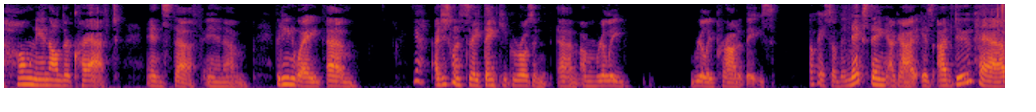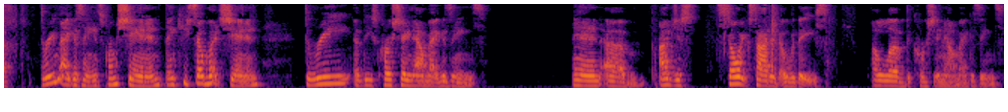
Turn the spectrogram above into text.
hone in on their craft and stuff. And um, but anyway, um, yeah, I just want to say thank you, girls, and um, I'm really, really proud of these. Okay, so the next thing I got is I do have three magazines from Shannon. Thank you so much, Shannon. Three of these Crochet Now magazines. And um, I just so excited over these. I love the Crochet Now magazines.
